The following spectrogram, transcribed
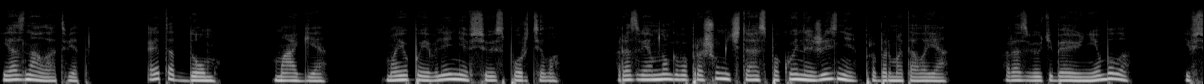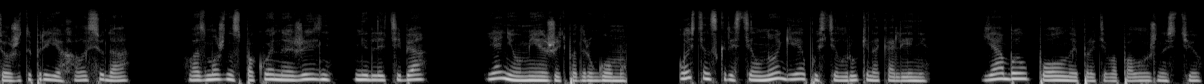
Я знала ответ. Этот дом. Магия. Мое появление все испортило. «Разве я многого прошу, мечтая о спокойной жизни?» — пробормотала я. «Разве у тебя ее не было? И все же ты приехала сюда. Возможно, спокойная жизнь не для тебя. Я не умею жить по-другому». Остин скрестил ноги и опустил руки на колени. Я был полной противоположностью.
